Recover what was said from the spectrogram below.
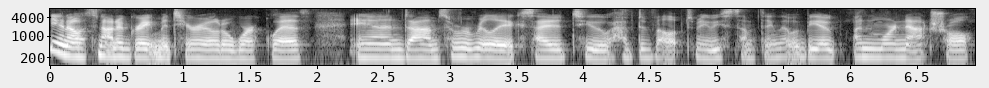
you know, it's not a great material to work with. And um, so we're really excited to have developed maybe something that would be a, a more natural,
